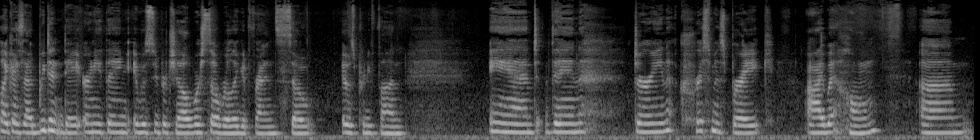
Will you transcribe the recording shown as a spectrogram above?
like I said, we didn't date or anything. It was super chill. We're still really good friends, so it was pretty fun. And then during Christmas break, I went home. Um,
